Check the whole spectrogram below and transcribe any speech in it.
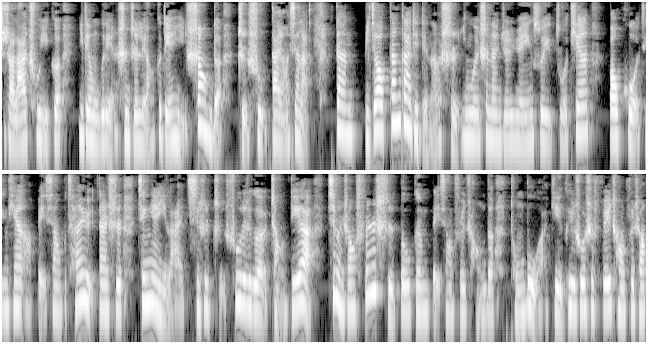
至少拉出一个一点五个点甚至两个点以上的指数大阳线来。但比较尴尬的点呢，是因为圣诞节的原因，所以昨天。包括今天啊，北向不参与，但是今年以来，其实指数的这个涨跌啊，基本上分时都跟北向非常的同步啊，也可以说是非常非常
